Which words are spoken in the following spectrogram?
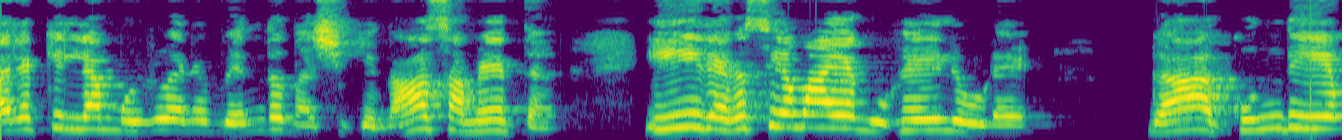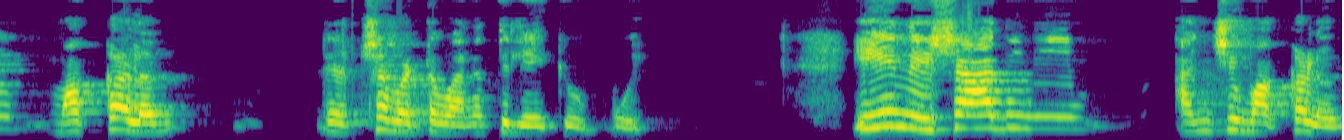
അരക്കെല്ലാം മുഴുവനും വെന്ത് നശിക്കുന്നു. ആ സമയത്ത് ഈ രഹസ്യമായ ഗുഹയിലൂടെ കുന്തിയും മക്കളും രക്ഷപ്പെട്ട് വനത്തിലേക്ക് പോയി. ഈ നിഷാദിനിയും അഞ്ചു മക്കളും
